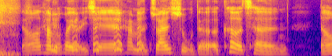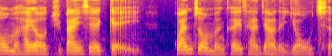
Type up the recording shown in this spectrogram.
然后他们会有一些他们专属的课程，然后我们还有举办一些给观众们可以参加的游程，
